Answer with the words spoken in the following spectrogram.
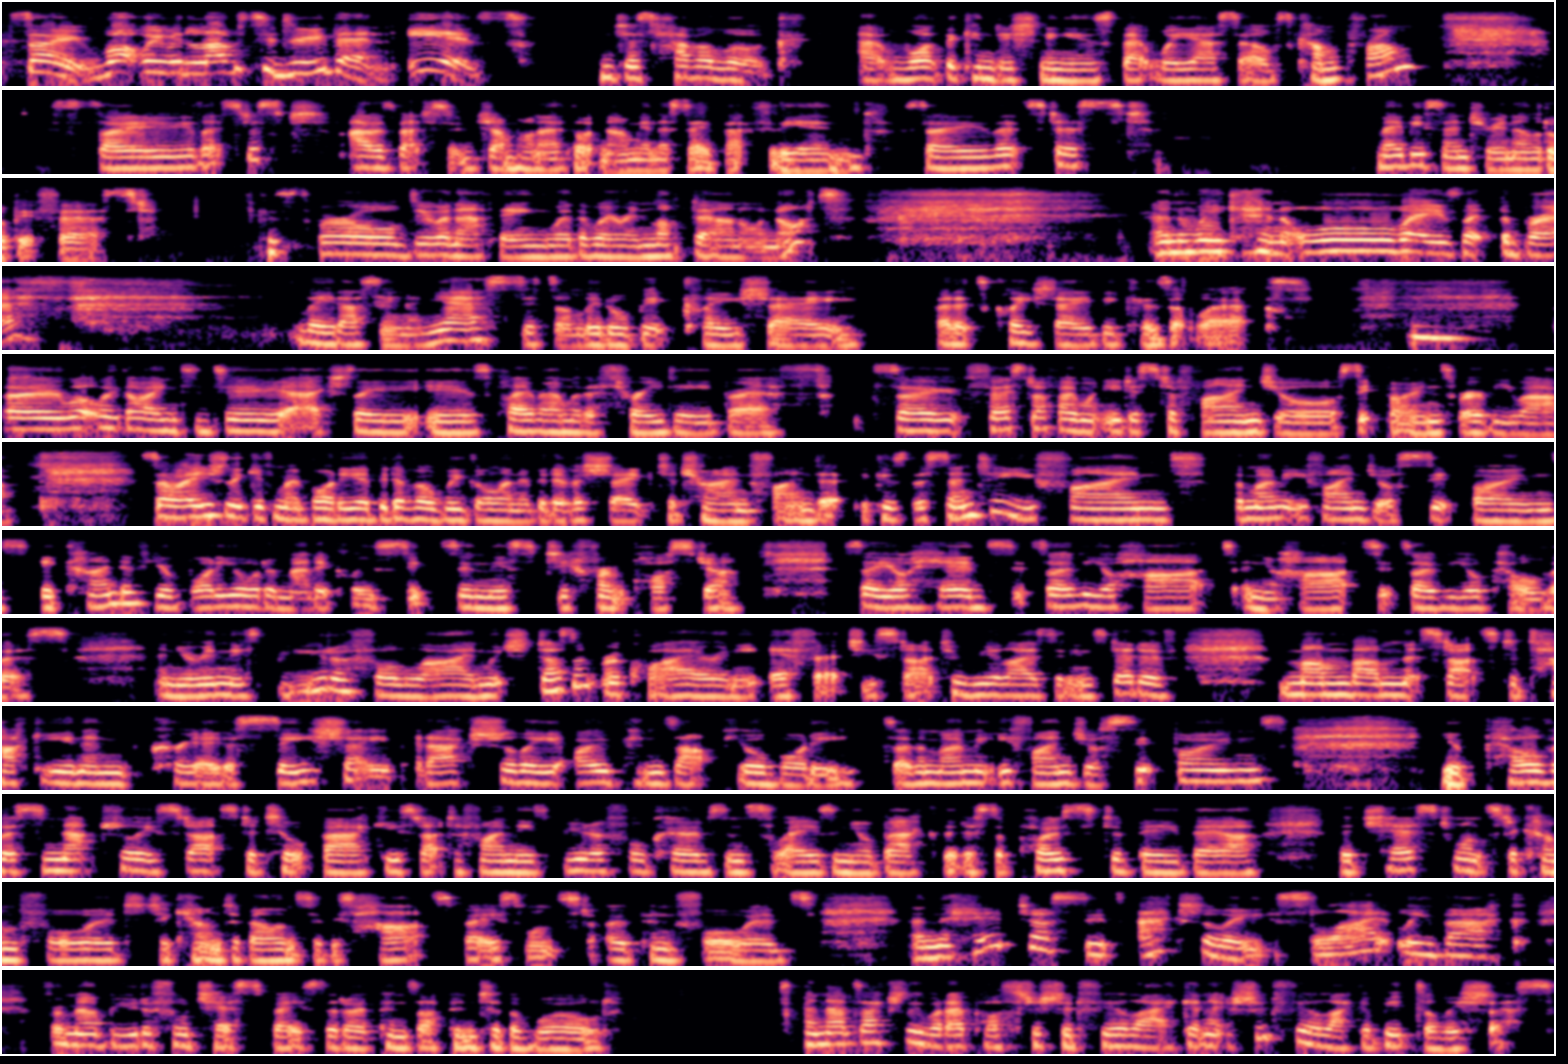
so, what we would love to do then is just have a look at what the conditioning is that we ourselves come from. So let's just, I was about to jump on, I thought, no, I'm going to save that for the end. So let's just maybe center in a little bit first because we're all doing our thing, whether we're in lockdown or not. And we can always let the breath lead us in. And yes, it's a little bit cliche, but it's cliche because it works. Mm. So, what we're going to do actually is play around with a 3D breath. So, first off, I want you just to find your sit bones wherever you are. So, I usually give my body a bit of a wiggle and a bit of a shake to try and find it because the center you find, the moment you find your sit bones, it kind of your body automatically sits in this different posture. So, your head sits over your heart and your heart sits over your pelvis, and you're in this beautiful line which doesn't require any effort. You start to realize that instead of mum bum that starts to tuck in and create a C shape, it actually opens up your body. So the moment you find your sit bones, your pelvis naturally starts to tilt back. You start to find these beautiful curves and sways in your back that are supposed to be there. The chest wants to come forward to counterbalance. So this heart space wants to open forwards. And the head just sits actually slightly back from our beautiful chest space that opens up into the world. And that's actually what our posture should feel like. And it should feel like a bit delicious,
